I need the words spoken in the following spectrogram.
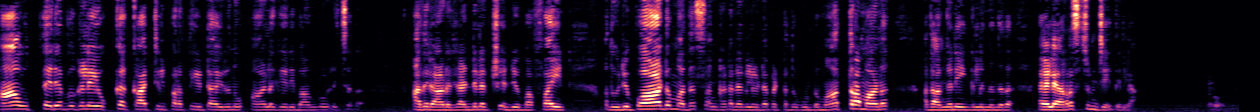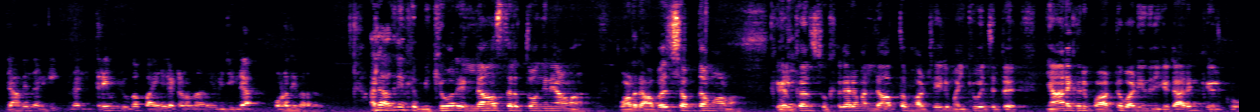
ആ ഉത്തരവുകളെ ഒക്കെ കാറ്റിൽ പറത്തിയിട്ടായിരുന്നു ആൾ കയറി ബാങ്ക് അതിലാണ് രണ്ട് ലക്ഷം രൂപ ഫൈൻ. അത് ഒരുപാട് മതസംഘടനകൾ ഇടപെട്ടതുകൊണ്ട് മാത്രമാണ് അത് അങ്ങനെയെങ്കിലും നിന്നത്. അയാളെ അറസ്റ്റും ചെയ്തില്ല. ജാമ്യം നൽകി. എന്നാൽ ഇത്രയും രൂപ ഫൈൻ കെട്ടണമെന്നാണ് ഒരു ജില്ലാ കോടതി പറഞ്ഞത്. അല്ല അതിനൊക്കെ മിക്കവാറും എല്ലാ സ്ഥലത്തും അങ്ങനെയാണ്. വളരെ അപശബ്ദമാണ്. കേൾക്കാൻ സുഖകരമല്ലാത്ത ഭാഷയിൽ മൈക്ക് വെച്ചിട്ട് ഞാനൊക്കെ ഒരു പാട്ട് പാടിയെന്നിരിക്കട്ടെ. ആരും കേൾക്കോ?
